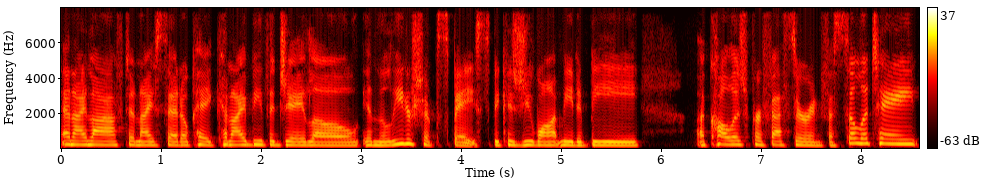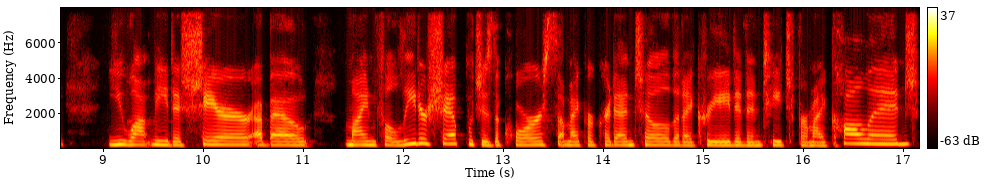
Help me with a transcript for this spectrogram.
And I laughed and I said, okay, can I be the J Lo in the leadership space? Because you want me to be a college professor and facilitate. You want me to share about mindful leadership, which is a course, a micro credential that I created and teach for my college.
